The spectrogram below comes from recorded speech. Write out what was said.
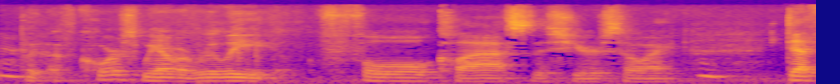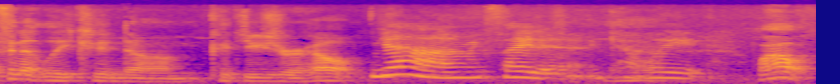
Yeah. But of course, we have a really full class this year, so I definitely could um, could use your help. Yeah, I'm excited. I can't Yeah. wait. Wow,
